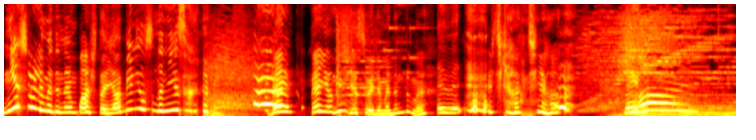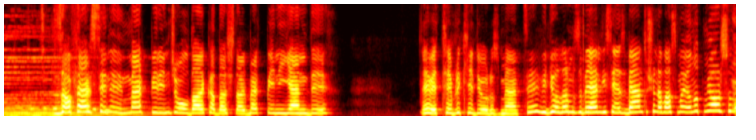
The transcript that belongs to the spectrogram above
Niye söylemedin en başta ya? Biliyorsun da niye söylemedin? ben ben yanayım diye söylemedin değil mi? Evet. Üçkağıtçı ya. Ben Zafer senin. Mert birinci oldu arkadaşlar. Mert beni yendi. Evet tebrik ediyoruz Mert'i. Videolarımızı beğendiyseniz beğen tuşuna basmayı unutmuyorsunuz.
